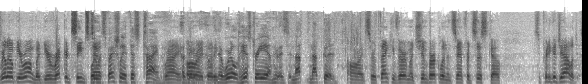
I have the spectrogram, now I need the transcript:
really hope you're wrong, but your record seems to. Well, especially at this time. Right. The, All right, buddy. The world history, and it's not not good. All right, sir. Thank you very much, Jim Berkland in San Francisco. He's a pretty good geologist.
